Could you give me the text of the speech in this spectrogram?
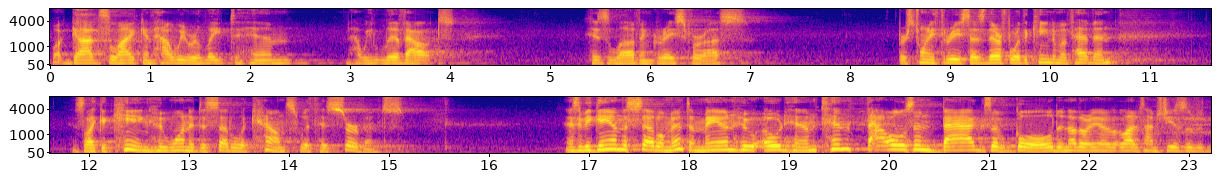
what God's like and how we relate to Him, and how we live out His love and grace for us. Verse 23 says, Therefore, the kingdom of heaven is like a king who wanted to settle accounts with his servants. As he began the settlement, a man who owed him 10,000 bags of gold, another, you know, a lot of times Jesus would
